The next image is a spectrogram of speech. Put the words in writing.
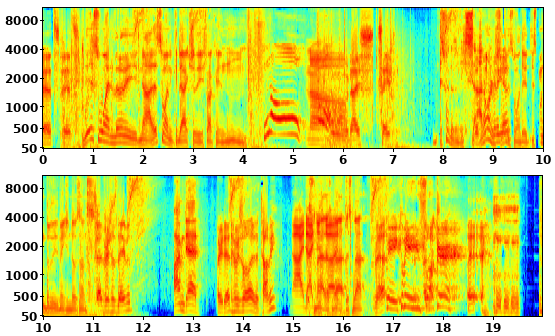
It's it's This one literally, nah, this one could actually fucking, mm. No. No. ooh nice safety. This one doesn't make sense. I don't understand again? this one, dude. This one literally makes no sense. Seth versus David. I'm dead. Are you dead? Who's alive? Tommy? Nah, I, I That's just Matt, that's died. Matt, that's Matt. Matt? Come here, come here, you fucker.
